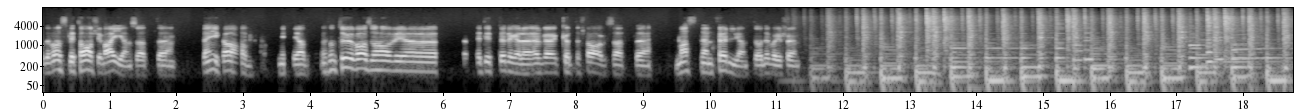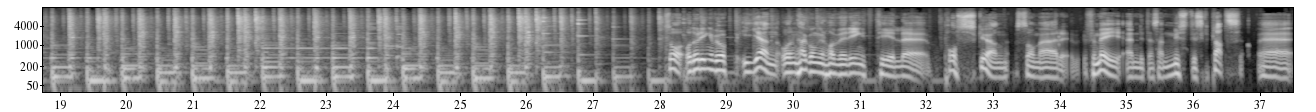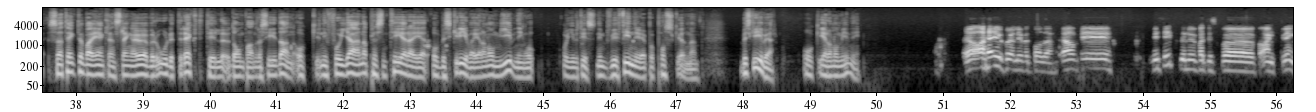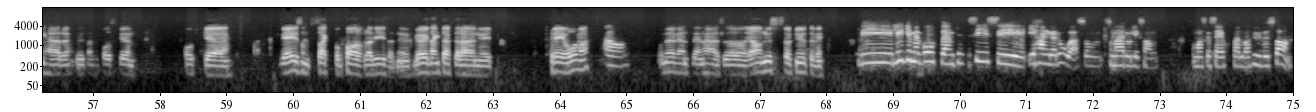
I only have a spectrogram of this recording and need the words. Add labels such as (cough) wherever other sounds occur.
och det var slitage i vajern så att eh, den gick av mitt i allt. Men som tur var så har vi eh, ett ytterligare, eller vi har kutterstag så att eh, masten följer inte och det var ju skönt. Så, och då ringer vi upp igen och den här gången har vi ringt till eh, Påskön som är för mig en liten så här mystisk plats. Eh, så jag tänkte bara egentligen slänga över ordet direkt till de på andra sidan och ni får gärna presentera er och beskriva er omgivning och, och givetvis, ni befinner er på Påskön, men beskriv er och er omgivning. Ja, hej Sjölivet-podden! Ja, vi, vi sitter nu faktiskt på, på ankring här utanför Påskön och eh, vi är ju som sagt på paradiset nu. Vi har ju längtat efter det här nu i tre år va? Ja. Och nu är vi äntligen här så ja, nu störtnjuter vi. Vi ligger med båten precis i, i Hangaroa som, som är då liksom, om man ska säga själva huvudstaden.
